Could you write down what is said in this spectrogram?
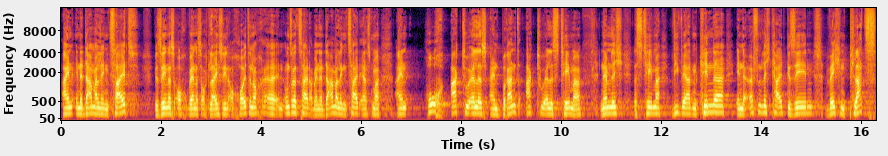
ein, in der damaligen Zeit, wir sehen das auch, werden das auch gleich sehen, auch heute noch äh, in unserer Zeit, aber in der damaligen Zeit erstmal ein hochaktuelles, ein brandaktuelles Thema, nämlich das Thema, wie werden Kinder in der Öffentlichkeit gesehen, welchen Platz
